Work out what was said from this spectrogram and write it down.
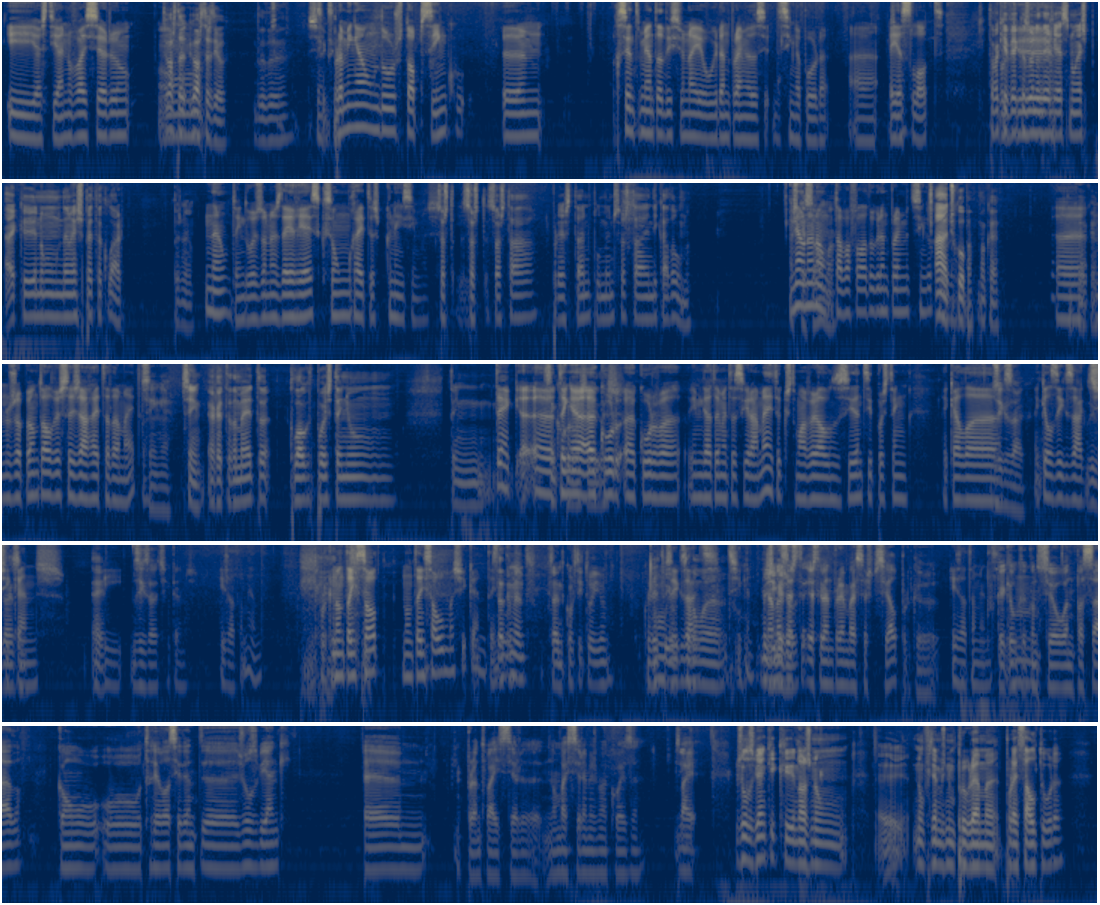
E este ano vai ser um... Tu gostas, um- gostas dele? De- de- Sim, que sim. para mim é um dos top 5. Hum, recentemente adicionei o Grande Prémio de, Si- de Singapura a, a esse lote. Estava aqui a ver que a zona DRS não é, é que não, não é espetacular. Pois não. Não, tem duas zonas de DRS que são retas pequeníssimas. Só está, só, está, só está, para este ano, pelo menos, só está indicada uma. Acho não, é não, só não. uma. Estava a falar do Grande Prémio de Singapura. Ah, desculpa, ok. Ah, ok, ok. No Japão talvez seja a reta da meta. Sim, é. Sim, a reta da meta, que logo depois tem um. Tem. Tem, Cinco tem a, a, cur- a curva imediatamente a seguir à meta, costuma haver alguns acidentes e depois tem aquela, aquele zigue-zague de sim. chicanes. É. E- Zigue-zague chicanos. Exatamente. Porque não tem só, não tem só uma chicane, tem duas. Exatamente. Portanto, constitui um. Um uma. de chicane. uma Não, mas este, este grande prémio vai ser especial porque, Exatamente. porque aquilo que Hum, aconteceu o ano passado com o, o terrível acidente de Jules Bianchi ehm, pronto, vai ser não vai ser a mesma coisa. Sim. Vai, Jules Bianchi, que nós não, eh, não fizemos nenhum programa por essa altura.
